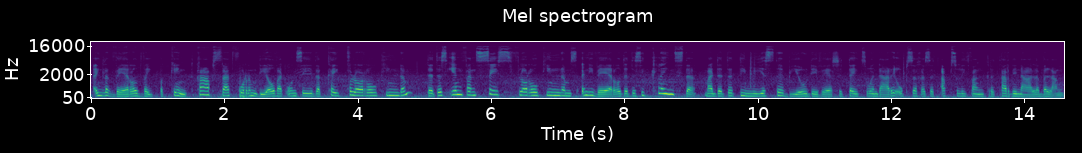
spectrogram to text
eintlik wêreldwyd bekend. Kaapstad vorm deel wat ons sê the Cape Floral Kingdom. Dit is een van 6 floral kingdoms in die wêreld. Dit is die kleinste, maar dit het die meeste biodiversiteit. So in daardie opsig is dit absoluut van kardinale belang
